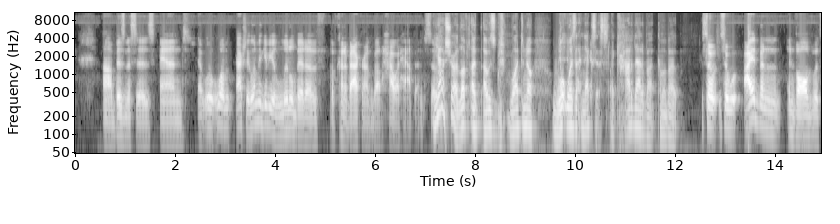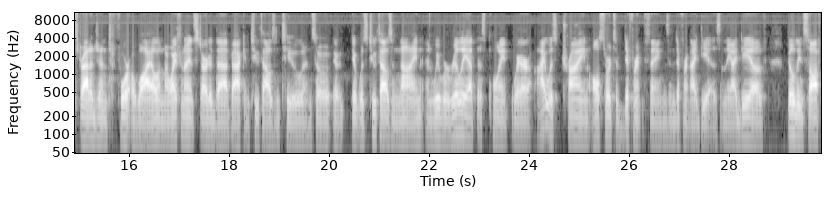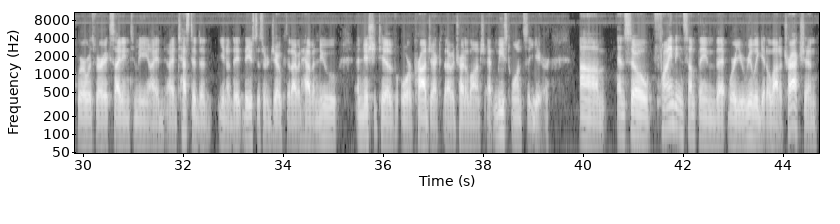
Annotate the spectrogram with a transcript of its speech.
uh, businesses. And uh, well, actually, let me give you a little bit of, of kind of background about how it happened. So yeah, sure. I'd love. I, I was want to know what was that nexus? Like, how did that about come about? So, so I had been involved with Stratigent for a while, and my wife and I had started that back in 2002, and so it, it was 2009, and we were really at this point where I was trying all sorts of different things and different ideas, and the idea of building software was very exciting to me. I had, I had tested, a, you know, they, they used to sort of joke that I would have a new initiative or project that I would try to launch at least once a year. Um, and so finding something that where you really get a lot of traction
